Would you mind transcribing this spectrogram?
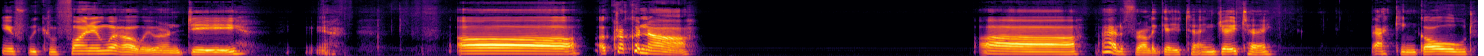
If we can find him, where are we? We're on D. Yeah. Ah, uh, a Croconaw. Ah, I had a Feraligatr in Johto. Back in gold.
